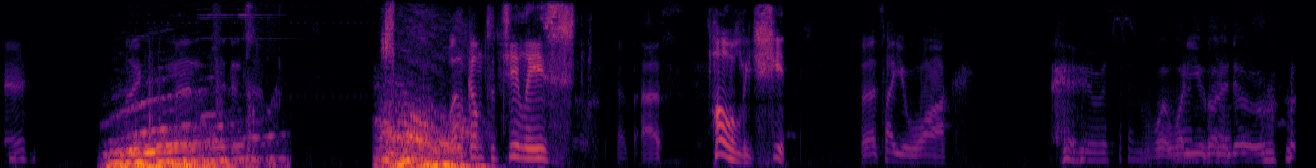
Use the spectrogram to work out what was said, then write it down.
okay. Like, man, shouldn't have- Welcome to Chili's. Holy shit. But that's how you walk. What What are you gonna do?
